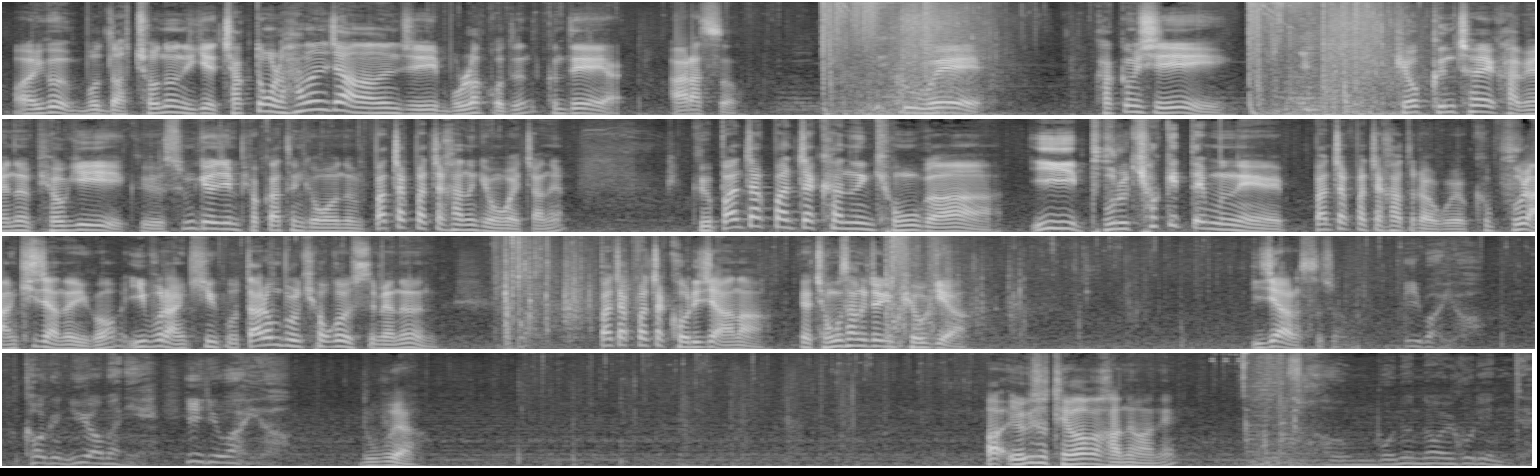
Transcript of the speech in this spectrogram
아 이거 뭐 나 저는 이게 작동을 하는지 안 하는지 몰랐거든. 근데 알았어. 그 왜 가끔씩 벽 근처에 가면은 벽이 그 숨겨진 벽 같은 경우는 반짝반짝 하는 경우가 있잖아요. 그 반짝반짝 하는 경우가 이 불을 켰기 때문에 반짝반짝 하더라고요. 그 불 안 켜잖아요, 이거. 이 불 안 켜고 다른 불 켜고 있으면은 반짝반짝 거리지 않아. 그냥 정상적인 벽이야. 이제 알았어, 저. 이봐요. 거긴 위험하니 이리 와요. 누구야? 아, 여기서 대화가 가능하네? 처음 보는 얼굴인데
